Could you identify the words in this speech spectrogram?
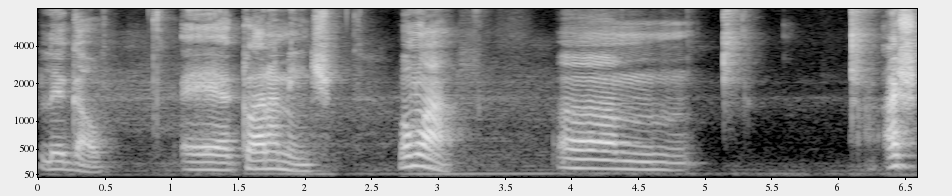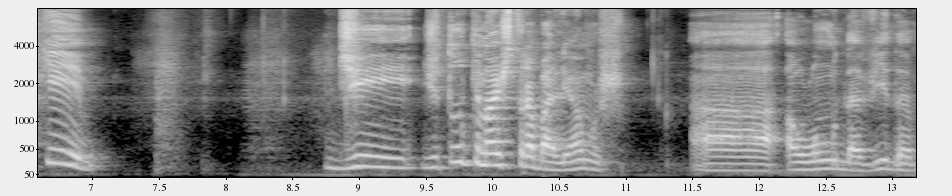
Legal. É, claramente. Vamos lá. acho que de, de tudo que nós trabalhamos uh, ao longo da vida,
